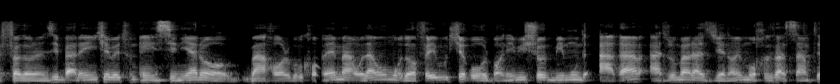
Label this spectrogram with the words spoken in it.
فلورنزی برای اینکه بتونه اینسینیه رو مهار بکنه معمولا اون مدافعی بود که قربانی می‌شد میموند عقب از اون بر از جنای مختلف از سمت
